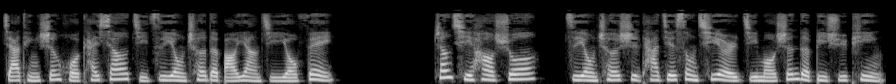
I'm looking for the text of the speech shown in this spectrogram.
家庭生活开销及自用车的保养及油费。张其浩说，自用车是他接送妻儿及谋生的必需品，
